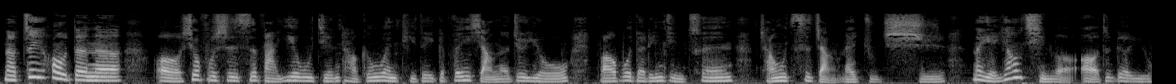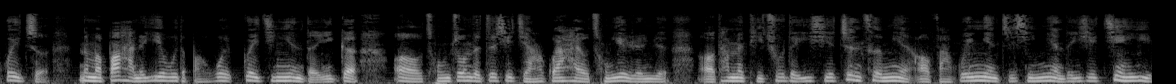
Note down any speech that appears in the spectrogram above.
那最后的呢，呃，修复式司法业务检讨跟问题的一个分享呢，就由法务部的林景村常务次长来主持。那也邀请了呃这个与会者，那么包含了业务的宝贵经验的一个呃从中的这些检察官还有从业人员，呃，他们提出的一些政策面啊、呃、法规面、执行面的一些建议，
